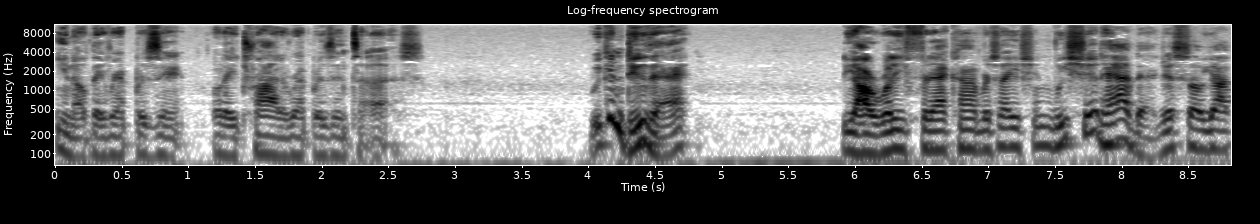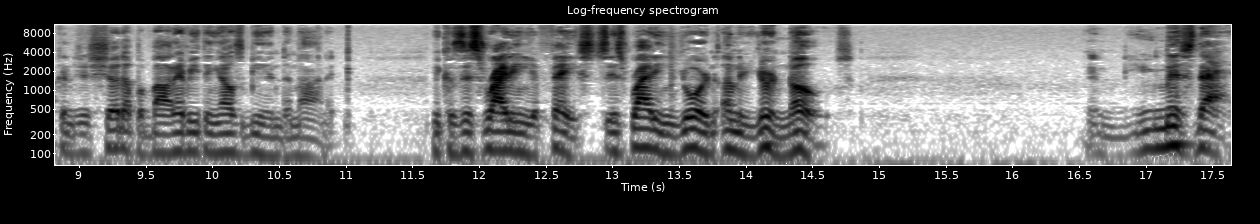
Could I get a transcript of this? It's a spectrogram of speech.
you know, they represent or they try to represent to us. We can do that. Y'all ready for that conversation? We should have that just so y'all can just shut up about everything else being demonic. Because it's right in your face. It's right in your under your nose and you miss that.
